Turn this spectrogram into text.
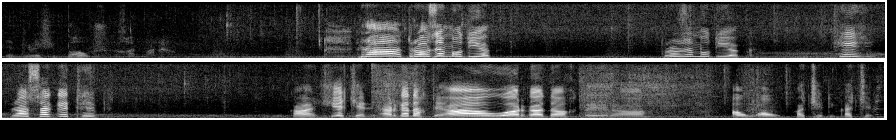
სენდულში ბავშვი ხარ მაგრამ რა დროზე მოდი აქ დროზე მოდი აქ თე რა საკეთებ. გა შეჩერე. არ გადახტე. აუ არ გადახტე რა აუ აუ გაჩერდი გაჩერდი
